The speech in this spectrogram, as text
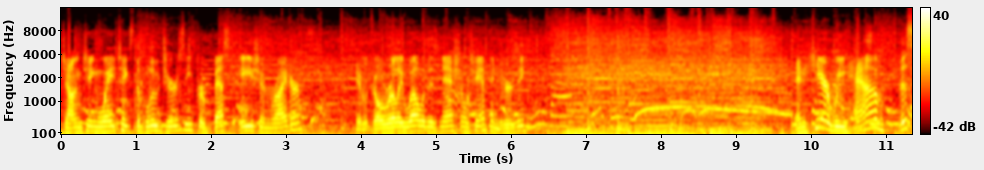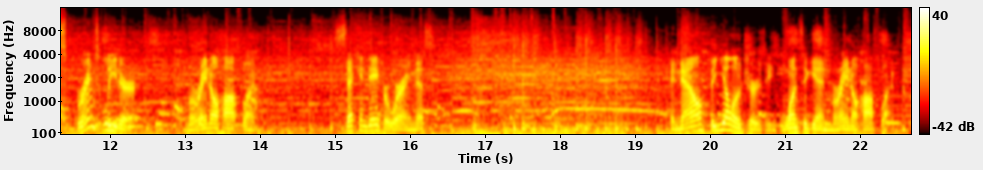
Zhang Jingwei takes the blue jersey for Best Asian Rider. It'll go really well with his national champion jersey. And here we have the sprint leader, Moreno Hofland. Second day for wearing this. And now the yellow jersey, once again Moreno Hofland.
